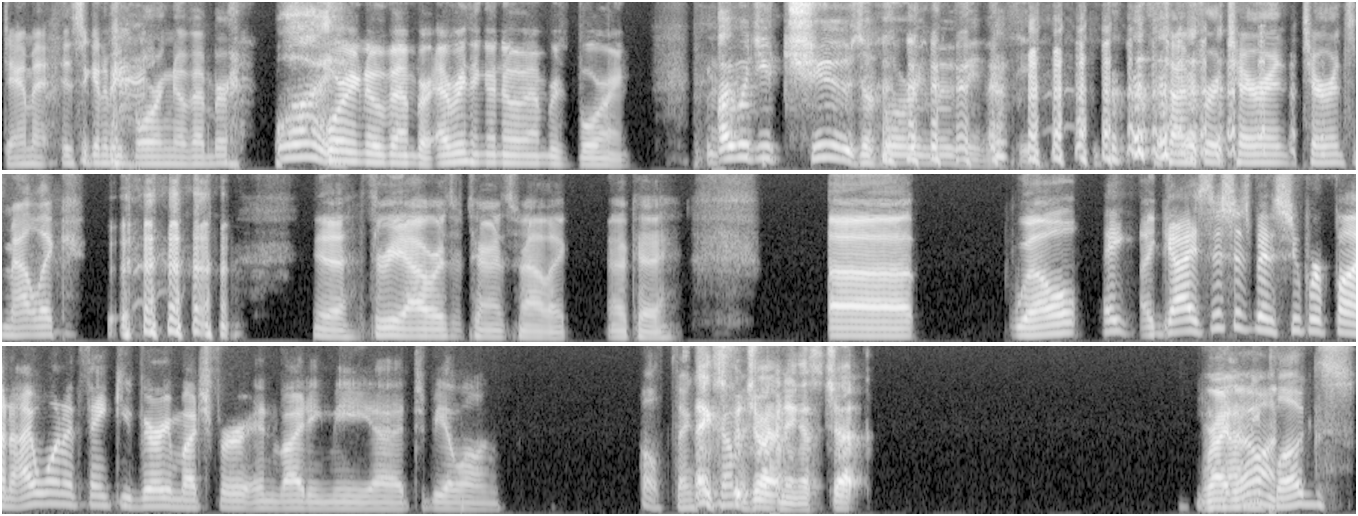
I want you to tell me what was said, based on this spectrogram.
Damn it. Is it gonna be boring November? Why? Boring November. Everything in November is boring. Why would you choose a boring movie, Matthew? Time for a Terrence Terrence Malick. yeah, three hours of Terrence Malick. Okay. Uh, well, Hey I- guys, this has been super fun. I want to thank you very much for inviting me uh, to be along. Oh, thanks, Thanks for for joining us, Chuck. You Right got any on. plugs?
